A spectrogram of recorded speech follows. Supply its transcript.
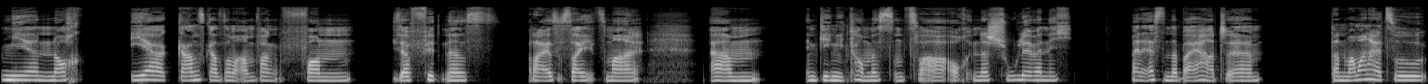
mir noch eher ganz, ganz am Anfang von dieser Fitnessreise, sage ich jetzt mal, ähm, entgegengekommen ist. Und zwar auch in der Schule, wenn ich mein Essen dabei hatte, dann war man halt so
